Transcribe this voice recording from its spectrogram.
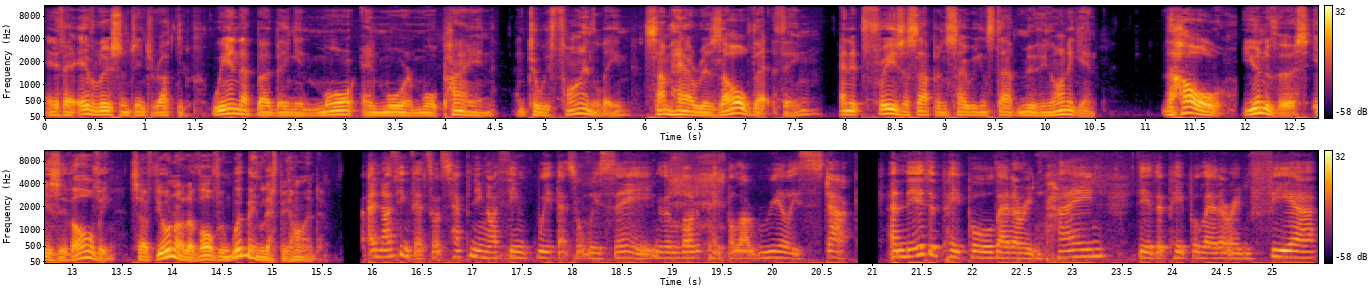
And if our evolution is interrupted, we end up by being in more and more and more pain until we finally somehow resolve that thing and it frees us up and so we can start moving on again. The whole universe is evolving. So if you're not evolving, we're being left behind. And I think that's what's happening. I think we, that's what we're seeing. That a lot of people are really stuck. And they're the people that are in pain, they're the people that are in fear,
